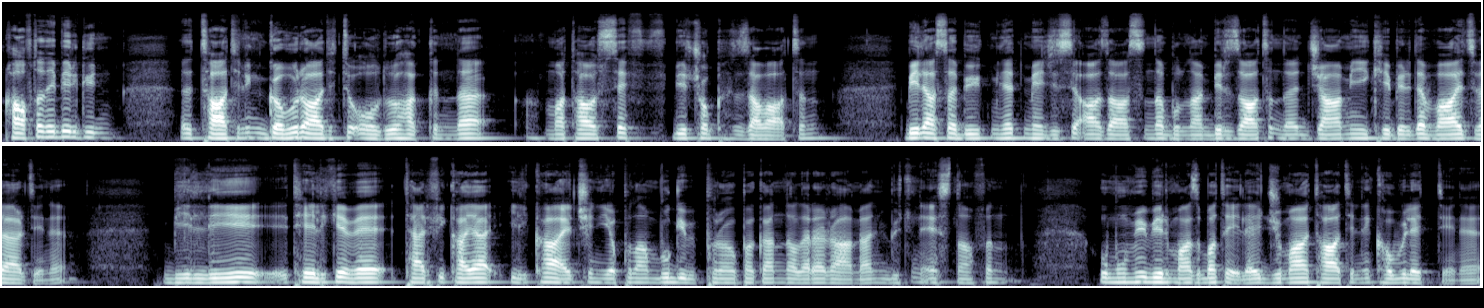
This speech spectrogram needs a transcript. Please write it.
Haftada bir gün e, tatilin gavur adeti olduğu hakkında mataussef birçok zavatın, bilhassa Büyük Millet Meclisi azasında bulunan bir zatın da cami-i kebirde vaiz verdiğini, birliği, tehlike ve terfikaya ilka için yapılan bu gibi propagandalara rağmen bütün esnafın umumi bir mazbata ile cuma tatilini kabul ettiğini,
